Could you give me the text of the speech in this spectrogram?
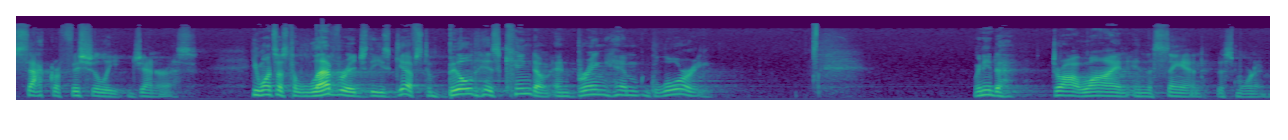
sacrificially generous. He wants us to leverage these gifts to build his kingdom and bring him glory. We need to draw a line in the sand this morning.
